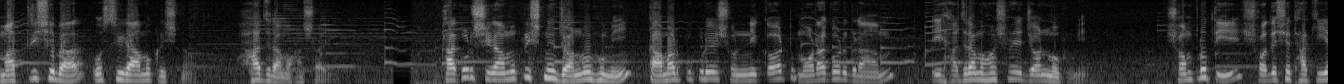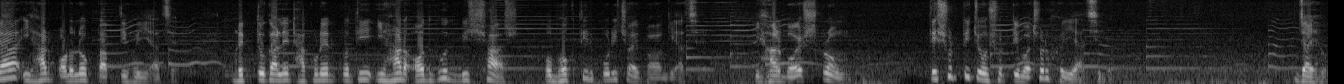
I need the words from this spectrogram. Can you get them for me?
মাতৃসেবা ও শ্রীরামকৃষ্ণ, হাজরা মহাশয়। ঠাকুর শ্রীরামকৃষ্ণের জন্মভূমি কামারপুকুরের সন্নিকট মরাগড় গ্রাম, এই হাজরা মহাশয়ের জন্মভূমি। সম্প্রতি স্বদেশে থাকিয়া ইহার পরলোক প্রাপ্তি হইয়াছে। মৃত্যুকালে ঠাকুরের প্রতি ইহার অদ্ভুত বিশ্বাস ও ভক্তির পরিচয় পাওয়া গিয়াছে। ইহার বয়সক্রম তেষট্টি চৌষট্টি বছর হইয়াছিল। যাই হোক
